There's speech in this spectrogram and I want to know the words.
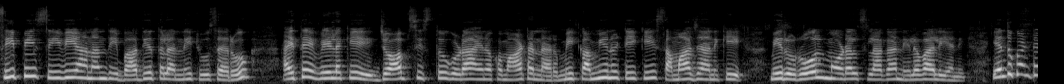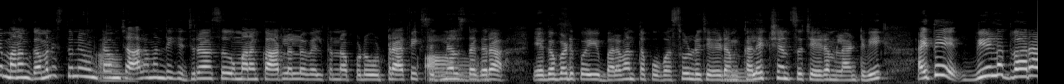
సిపి సివి ఆనంద్ ఈ బాధ్యతలన్నీ చూశారు. అయితే వీళ్ళకి జాబ్స్ ఇస్తూ కూడా ఆయన ఒక మాట అన్నారు. మీ కమ్యూనిటీకి సమాజానికి మీరు రోల్ మోడల్స్ లాగా నిలవాలి అని. ఎందుకంటే మనం గమనిస్తూనే ఉంటాం చాలా మంది హిజ్రాస్ మనం కార్లలో వెళ్తున్నప్పుడు ట్రాఫిక్ సిగ్నల్స్ దగ్గర ఎగబడిపోయి బలవంతపు వసూళ్ళు చేయడం కలెక్షన్స్ చేయడం లాంటివి. అయితే వీళ్ళ ద్వారా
